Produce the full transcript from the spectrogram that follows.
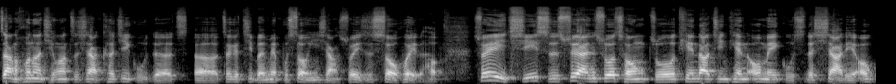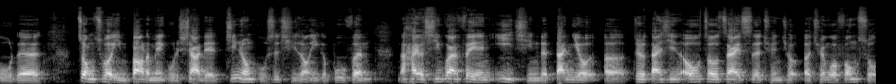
这样的混乱情况之下，科技股的呃这个基本面不受影响，所以是受惠的哈。所以其实虽然说从昨天到今天，欧美股市的下跌，欧股的重挫引爆了美股的下跌，金融股是其中一个部分。那还有新冠肺炎疫情的担忧，呃，就担心欧洲再次的全球呃全国封锁。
